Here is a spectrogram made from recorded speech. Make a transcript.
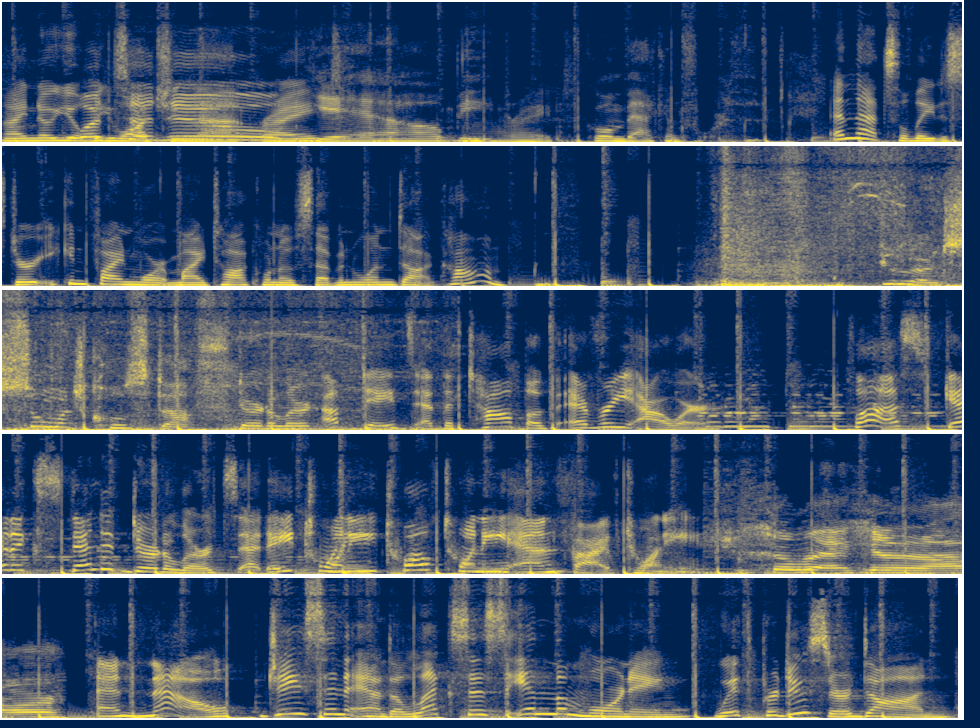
I know you'll be watching that, right? Yeah, I'll be All right. going back and forth. And that's the latest dirt. You can find more at mytalk1071.com. You learned so much cool stuff. Dirt Alert updates at the top of every hour. Plus, get extended Dirt Alerts at 820, 1220, and 520. Come back in an hour. And now, Jason and Alexis in the morning with producer Dawn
